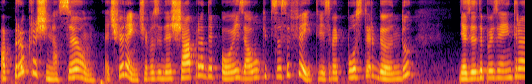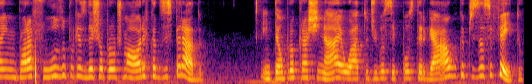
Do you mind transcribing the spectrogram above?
A procrastinação é diferente, é você deixar para depois algo que precisa ser feito. E aí você vai postergando, e às vezes depois entra em parafuso porque você deixou para última hora e fica desesperado. Então, procrastinar é o ato de você postergar algo que precisa ser feito.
